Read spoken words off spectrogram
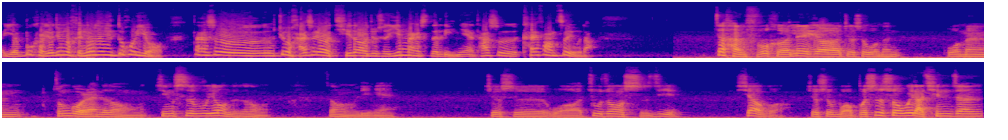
也不可笑，就是很多人都会有。但是，就还是要提到，就是 Emacs 的理念，它是开放自由的。这很符合那个，就是我们我们。中国人这种经世勿用的这种这种理念，就是我注重实际效果，就是我不是说为了清真，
